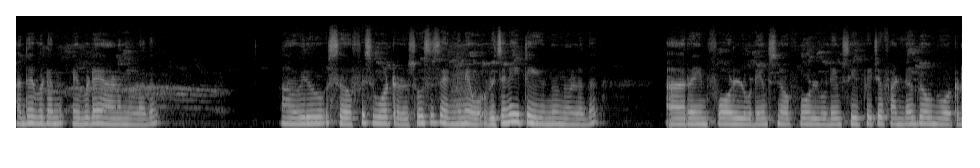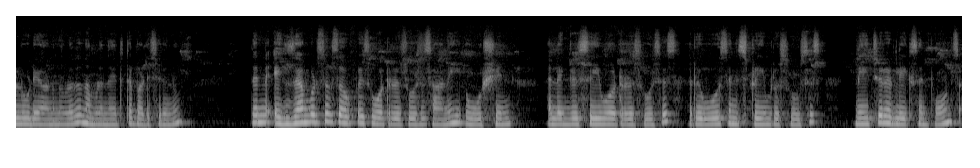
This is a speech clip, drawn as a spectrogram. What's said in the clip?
അതെവിടെ എവിടെയാണെന്നുള്ളത് ഒരു സർഫേസ് വാട്ടർ റിസോഴ്സസ് എങ്ങനെ ഒറിജിനേറ്റ് ചെയ്യുന്നു എന്നുള്ളത് റെയിൻഫോളിലൂടെയും സ്നോഫോളിലൂടെയും സീപ്പേജ് ഓഫ് അണ്ടർഗ്രൗണ്ട് വാട്ടറിലൂടെയാണെന്നുള്ളത് നമ്മൾ നേരത്തെ പഠിച്ചിരുന്നു. Then examples of surface water resources ആണ് ഈ ഓഷ്യൻ അല്ലെങ്കിൽ sea water resources rivers and stream resources natural lakes and ponds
